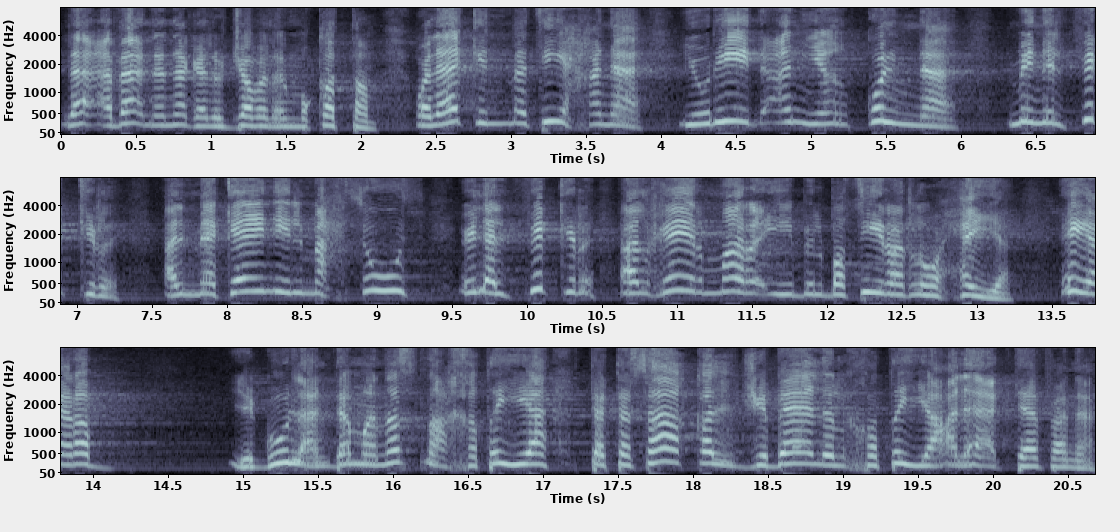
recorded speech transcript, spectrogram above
لا ابائنا نقلوا الجبل المقطم. ولكن مسيحنا يريد أن ينقلنا من الفكر المكاني المحسوس إلى الفكر الغير مرئي بالبصيرة الروحية. إيه يا رب؟ يقول عندما نصنع خطية تتساقل جبال الخطية على أكتافنا.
